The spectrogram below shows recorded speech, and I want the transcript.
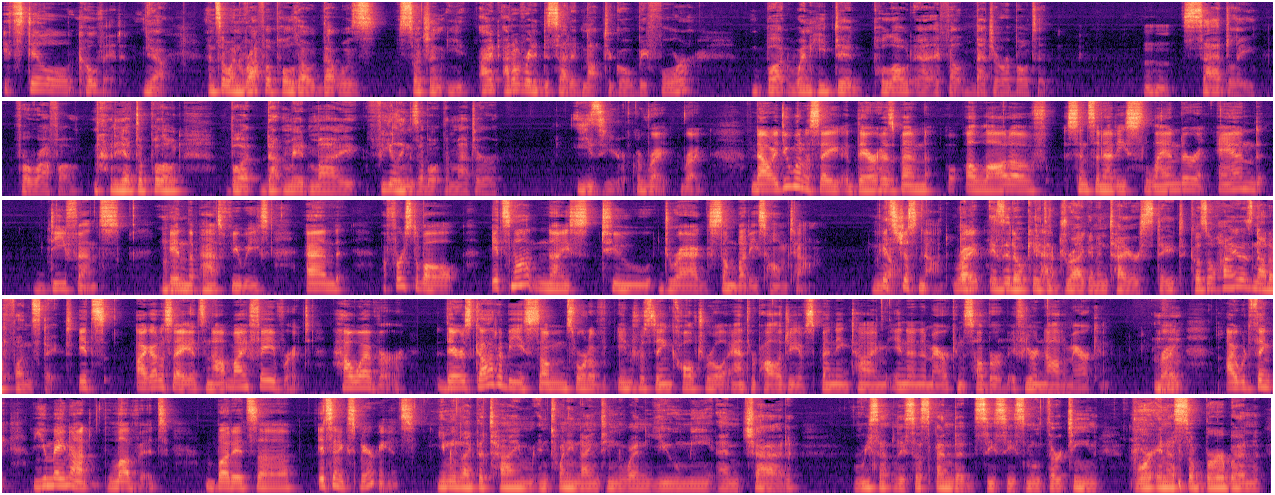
it's still COVID. Yeah. And so when Rafa pulled out, that was such an. E- I'd, I'd already decided not to go before, but when he did pull out, I I felt better about it. Sadly for Rafa that he had to pull out, but that made my feelings about the matter easier. Right, right. Now, I do want to say there has been a lot of Cincinnati slander and defense in mm-hmm. the past few weeks. And first of all, it's not nice to drag somebody's hometown. It's just not, right? Is it okay to uh, drag an entire state? Because Ohio is not a fun state. it's I gotta say it's not my favorite. However, there's got to be some sort of interesting cultural anthropology of spending time in an American suburb if you're not American, mm-hmm. right? I would think you may not love it, but it's a it's an experience. You mean like the time in 2019 when you, me, and Chad recently suspended CC Smooth 13 were in a suburban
